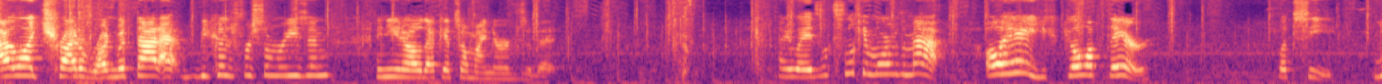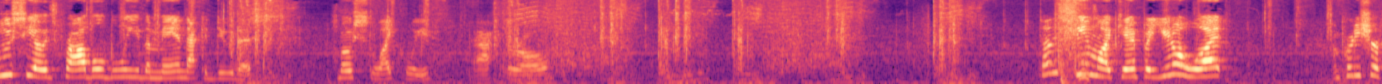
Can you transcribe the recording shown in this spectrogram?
I like try to run with that at, because for some reason, and you know that gets on my nerves a bit. Anyways, let's look at more of the map. Oh hey, you could go up there. Let's see. Lucio is probably the man that could do this. Most likely, after all. Doesn't seem like it, but you know what? I'm pretty sure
